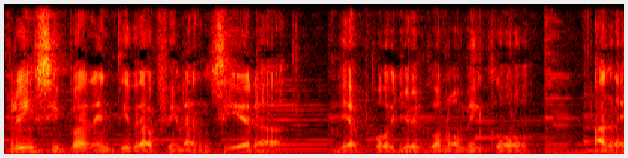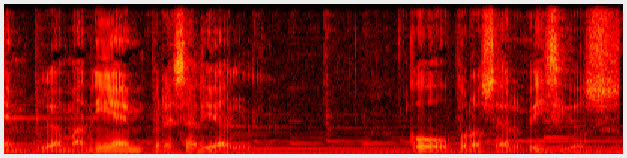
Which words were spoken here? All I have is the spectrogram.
principal entidad financiera de apoyo económico a la empleomanía empresarial. Coopro Servicios.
